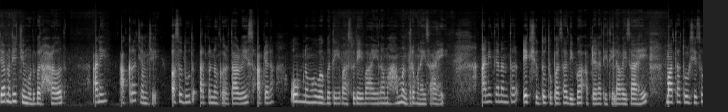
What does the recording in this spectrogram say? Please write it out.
त्यामध्ये चिमूटभर हळद आणि अकरा चमचे असं दूध अर्पण न करता वेळेस आपल्याला ओम नमो भगवते वासुदेवाय नम हा मंत्र म्हणायचा आहे. आणि त्यानंतर एक शुद्ध तुपाचा दिवा आपल्याला तिथे लावायचा आहे. माता तुळशीचं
